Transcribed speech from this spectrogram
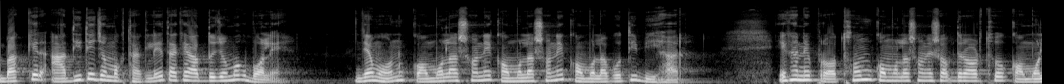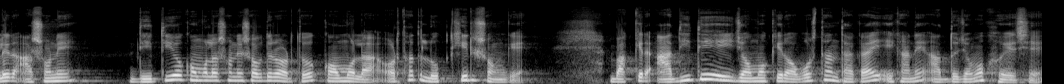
বাক্যের আদিতে যমক থাকলে তাকে আদ্যযমক বলে। যেমন, কমলাসনে কমলাসনে কমলাপতি বিহার। এখানে প্রথম কমলাসনে শব্দের অর্থ কমলের আসনে, দ্বিতীয় কমলাসনে শব্দের অর্থ কমলা, অর্থাৎ লক্ষ্মীর সঙ্গে। বাক্যের আদিতে এই যমকের অবস্থান থাকায় এখানে আদ্যযমক হয়েছে।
